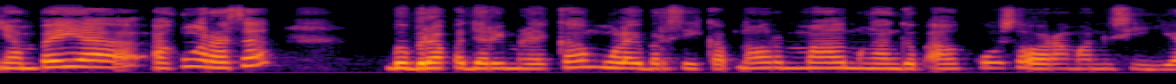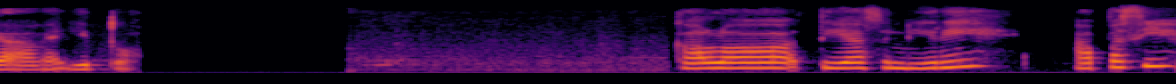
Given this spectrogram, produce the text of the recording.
nyampe ya aku ngerasa beberapa dari mereka mulai bersikap normal, menganggap aku seorang manusia kayak gitu. Kalau Tia sendiri, apa sih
